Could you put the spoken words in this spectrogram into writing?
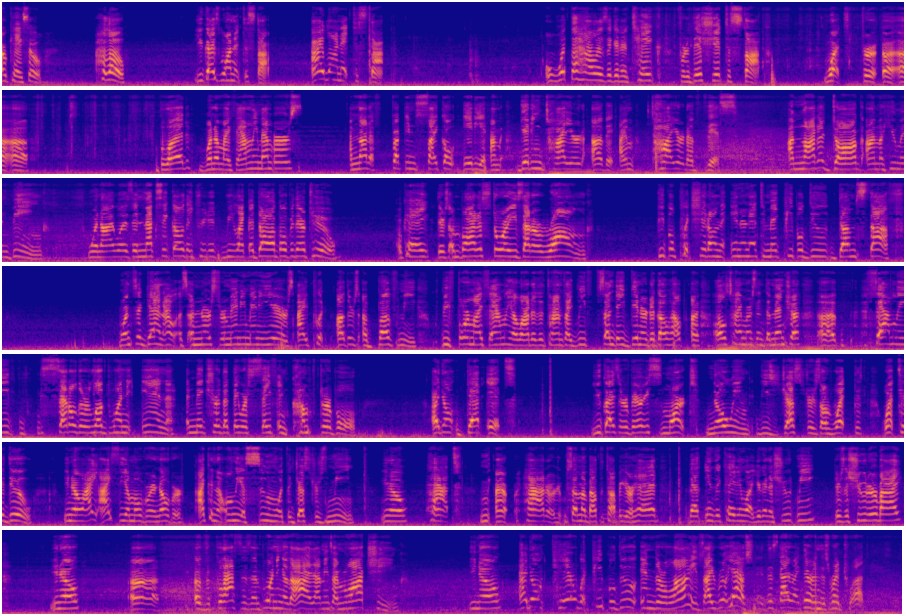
Okay, so, hello. You guys want it to stop. I want it to stop. What the hell is it going to take for this shit to stop? What? For, uh, uh, uh, blood? One of my family members? I'm not a fucking psycho idiot. I'm getting tired of it. I'm tired of this. I'm not a dog. I'm a human being. When I was in Mexico, they treated me like a dog over there too. Okay? There's a lot of stories that are wrong. People put shit on the internet to make people do dumb stuff. Once again, I was a nurse for many, many years. I put others above me. Before my family, a lot of the times I'd leave Sunday dinner to go help uh, Alzheimer's and dementia uh, family settle their loved one in and make sure that they were safe and comfortable. I don't get it. You guys are very smart knowing these gestures on what to, what to do. You know, I, I see them over and over. I can only assume what the gestures mean. You know, hat, uh, hat or something about the top of your head that indicating what you're going to shoot me. There's a shooter by, you know, uh, of the glasses and pointing of the eye, that means I'm watching. You know, I don't care what people do in their lives. I really, yes, this guy right there in this red truck,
